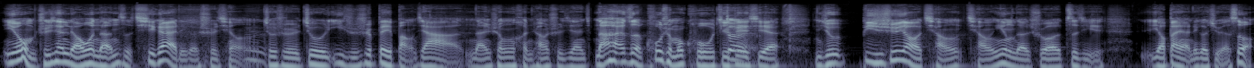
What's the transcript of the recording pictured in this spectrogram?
因为我们之前聊过男子气概这个事情，嗯就是就一直是被绑架男生很长时间，男孩子哭什么哭，就这些，你就必须要强强硬的说自己要扮演这个角色，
